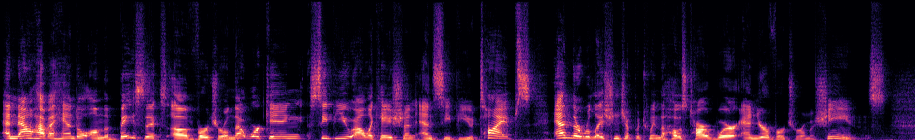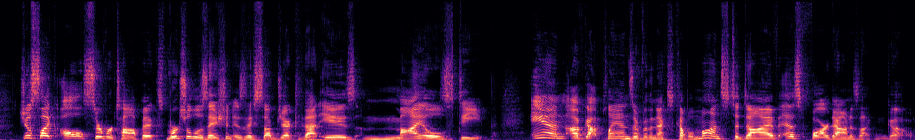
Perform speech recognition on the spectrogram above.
and now have a handle on the basics of virtual networking, CPU allocation, and CPU types, and the relationship between the host hardware and your virtual machines. Just like all server topics, virtualization is a subject that is miles deep, and I've got plans over the next couple months to dive as far down as I can go.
